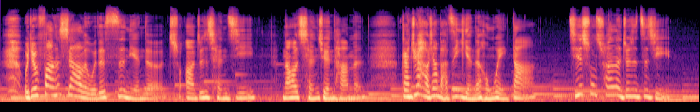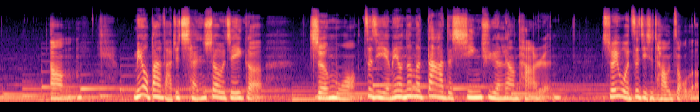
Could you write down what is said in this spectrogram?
我就放下了我这四年的啊，就是成绩，然后成全他们，感觉好像把自己演得很伟大。其实说穿了，就是自己，嗯，没有办法去承受这个折磨，自己也没有那么大的心去原谅他人，所以我自己是逃走了。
